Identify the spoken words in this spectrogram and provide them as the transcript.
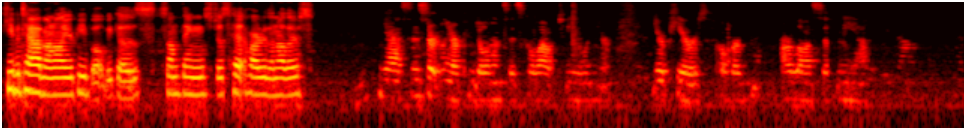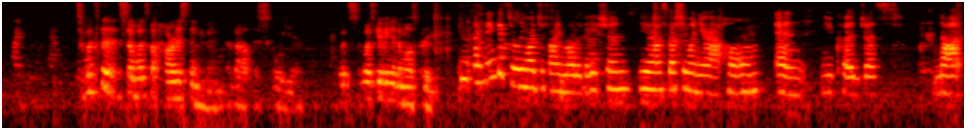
keep a tab on all your people because some things just hit harder than others. Yes, and certainly our condolences go out to you and your your peers over our loss of Mia. So what's the, so what's the hardest thing been about this school year? What's, what's giving you the most grief? I think it's really hard to find motivation, you know, especially when you're at home and you could just not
